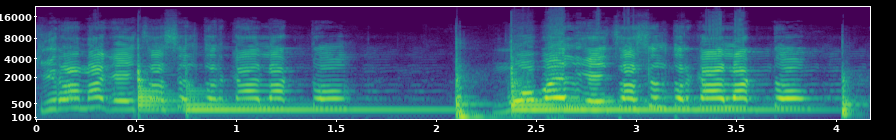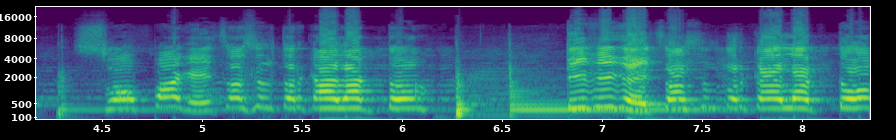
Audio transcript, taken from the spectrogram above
किराणा घ्यायचा असेल तर काय लागतो? मोबाईल घ्यायचा असेल तर काय लागतो? सोफा घ्यायचा असेल तर काय लागतो? टीव्ही घ्यायचा असेल तर काय लागतो?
